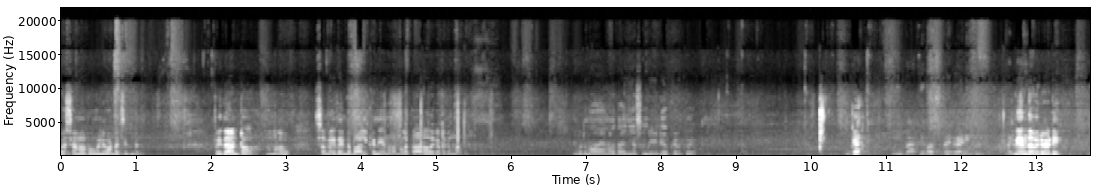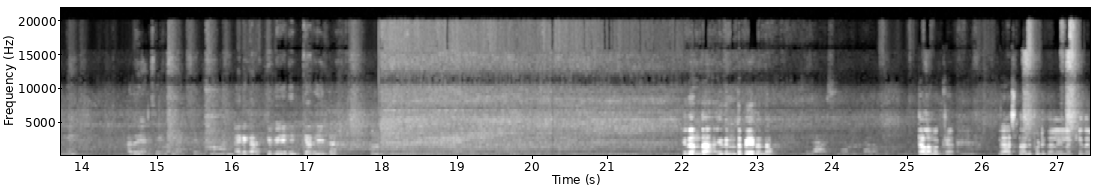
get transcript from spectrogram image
ഭക്ഷണം റൂമിൽ കൊണ്ടുവച്ചിട്ടുണ്ട്. അപ്പോൾ ഇതാണ് കേട്ടോ നമ്മൾ സമയത്തിന്റെ ബാൽക്കണിയാണ് നമ്മളെ കാറ് അത് കിടക്കുന്നത് ഇവിടെ നിന്നാണ് ഞങ്ങൾ കഴിഞ്ഞ ദിവസം വീഡിയോ ഒക്കെ എടുത്തത്. ഓക്കെ ഇനി എന്താ പരിപാടി? അത് ഞാൻ ചെയ്യുന്ന മാക്സിമം അതിന്റെ കറക്റ്റ് പേര് എനിക്കറിയില്ല. ഇതെന്താ? ഇതിന്റെ പേരെന്താ? തളമക്ക രാസ്നാഥി പൊടി തലയിലാക്കിയതാ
